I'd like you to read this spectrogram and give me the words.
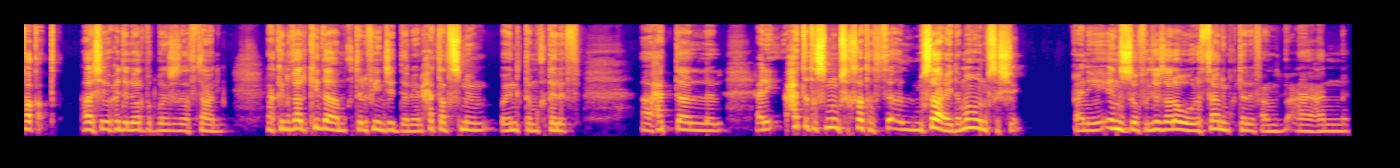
فقط. هذا الشيء الوحيد اللي يربط بين الجزء الثاني. لكن غير كذا مختلفين جدا. يعني حتى تصميم بايونيتا مختلف. حتى يعني حتى تصميم شخصيات المساعدة ما هو نفس الشيء. يعني إنزو في الجزء الأول والثاني مختلف عن عن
